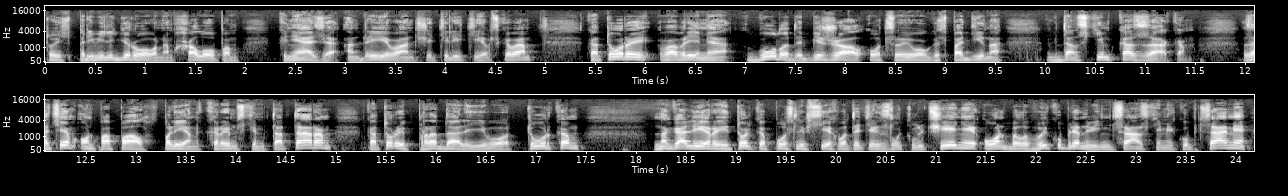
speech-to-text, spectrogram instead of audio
то есть привилегированным холопом князя Андрея Ивановича Телетевского, который во время голода бежал от своего господина к донским казакам. Затем он попал в плен крымским татарам, которые продали его туркам на галеры, и только после всех вот этих злоключений он был выкуплен венецианскими купцами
